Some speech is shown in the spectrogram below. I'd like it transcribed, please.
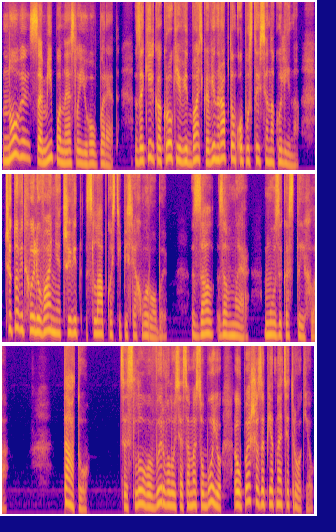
Ноги самі понесли його вперед. За кілька кроків від батька він раптом опустився на коліна, чи то від хвилювання, чи від слабкості після хвороби. Зал завмер, музика стихла. Тату. Це слово вирвалося саме собою вперше за 15 років.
